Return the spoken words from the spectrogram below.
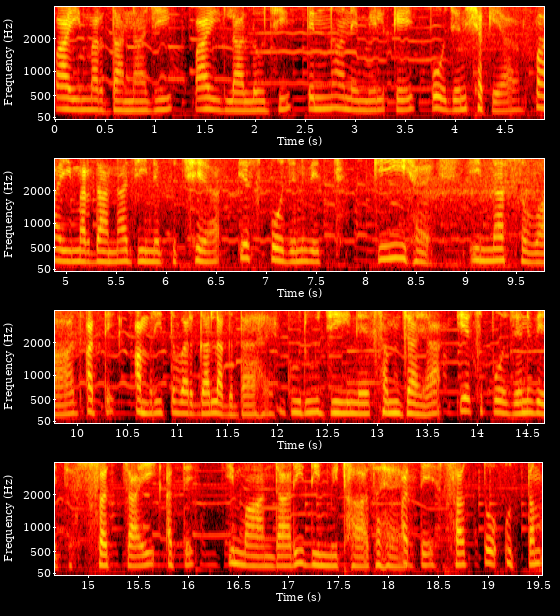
ਭਾਈ ਮਰਦਾਨਾ ਜੀ, ਭਾਈ ਲਾਲੋ ਜੀ, ਤਿੰਨਾਂ ਨੇ ਮਿਲ ਕੇ ਭੋਜਨ ਛਕਿਆ। ਭਾਈ ਮਰਦਾਨਾ ਜੀ ਨੇ ਪੁੱਛਿਆ, ਇਸ ਭੋਜਨ ਵਿੱਚ ਕੀ ਹੈ? ਇੰਨਾ ਸਵਾਦ ਅਤੇ ਅੰਮ੍ਰਿਤ ਵਰਗਾ ਲੱਗਦਾ ਹੈ। ਗੁਰੂ ਜੀ ਨੇ ਸਮਝਾਇਆ, ਇਸ ਭੋਜਨ ਵਿੱਚ ਸੱਚਾਈ ਅਤੇ ਇਮਾਨਦਾਰੀ ਦੀ ਮਿਠਾਸ ਹੈ ਅਤੇ ਸਭ ਤੋਂ ਉੱਤਮ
